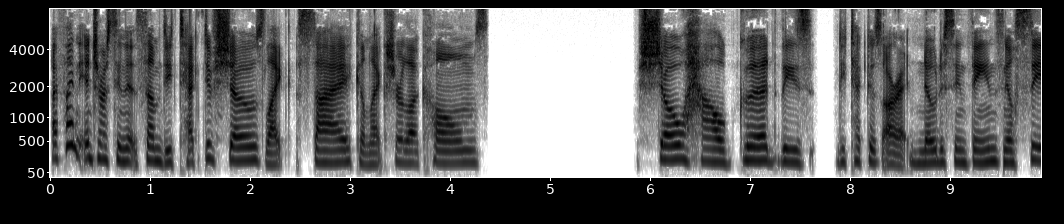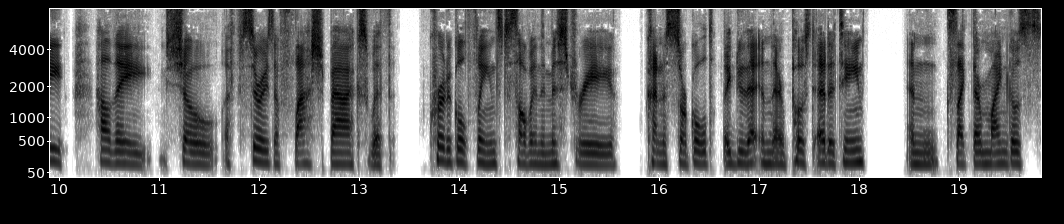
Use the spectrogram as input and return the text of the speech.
I find interesting that some detective shows like Psych and like Sherlock Holmes show how good these detectives are at noticing things. You'll see how they show a series of flashbacks with critical things to solving the mystery kind of circled. They do that in their post editing. And it's like their mind goes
